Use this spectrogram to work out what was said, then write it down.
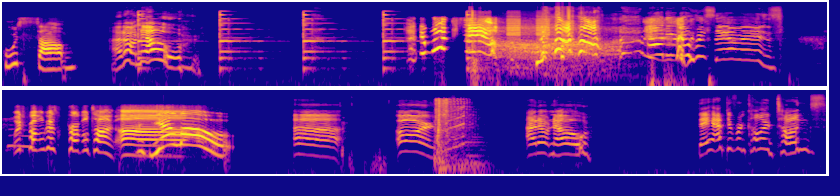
Who's Sam? I don't know. Tongue? Uh. Yellow. Uh, orange. I don't know. They have different colored tongues.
